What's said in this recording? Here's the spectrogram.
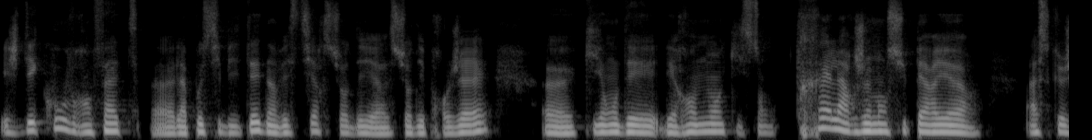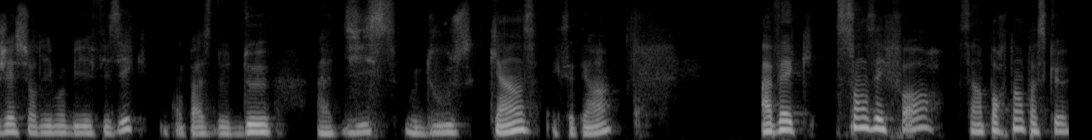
et je découvre en fait euh, la possibilité d'investir sur des, sur des projets qui ont des, rendements qui sont très largement supérieurs à ce que j'ai sur l'immobilier physique. Donc, on passe de 2 à 10 ou 12, 15, etc. Avec sans effort, c'est important parce que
